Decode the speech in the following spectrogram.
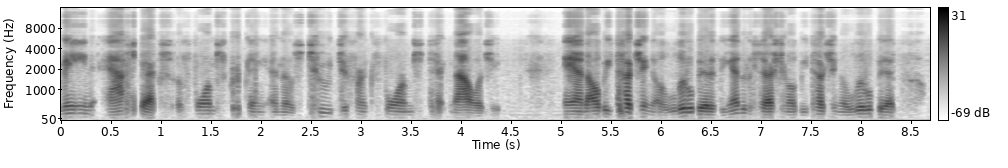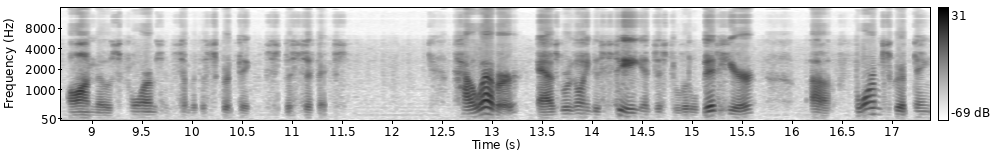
main aspects of form scripting and those two different forms technology. And I'll be touching a little bit, at the end of the session, I'll be touching a little bit on those forms and some of the scripting specifics. However, as we're going to see in just a little bit here, uh, form scripting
